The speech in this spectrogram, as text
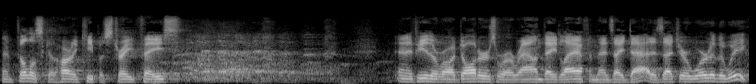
and Phyllis could hardly keep a straight face. and if either of our daughters were around, they'd laugh and they'd say, Dad, is that your word of the week?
